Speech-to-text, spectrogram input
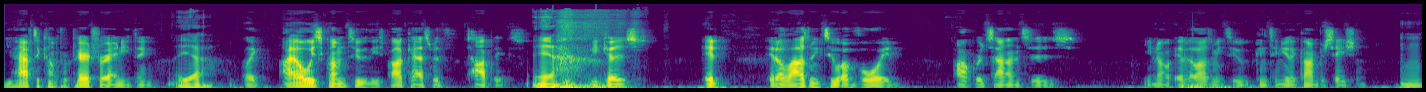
you have to come prepared for anything. Yeah. Like I always come to these podcasts with topics Yeah. because it it allows me to avoid awkward silences. You know, it allows me to continue the conversation. Mhm.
